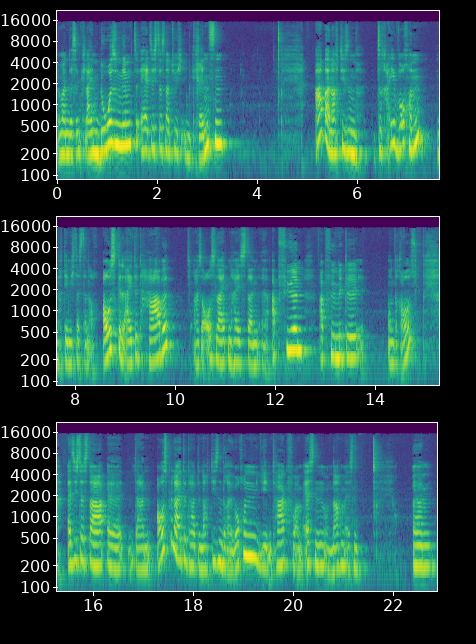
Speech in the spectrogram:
Wenn man das in kleinen Dosen nimmt, hält sich das natürlich in Grenzen. Aber nach diesen drei Wochen, nachdem ich das dann auch ausgeleitet habe, also ausleiten heißt dann äh, abführen, Abführmittel und raus. Als ich das da äh, dann ausgeleitet hatte, nach diesen drei Wochen, jeden Tag vor dem Essen und nach dem Essen, ähm,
